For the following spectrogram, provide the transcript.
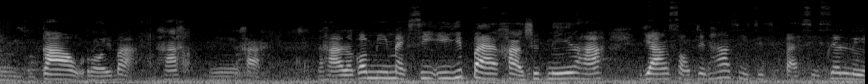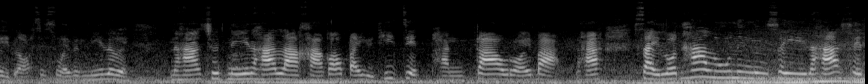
7,900 บาทนะคะนี่ค่ะนะคะแล้วก็มี Max CE 28 ค่ะ ชุดนี้นะคะ ยาง 275 4 48 4 เส้นเลยหล่อสวยๆแบบนี้เลยนะคะ ชุดนี้นะคะ ราคาก็เอาไปอยู่ที่ 7,900 บาทนะคะ ใส่รถ5รู114 นะคะ เซ็ต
